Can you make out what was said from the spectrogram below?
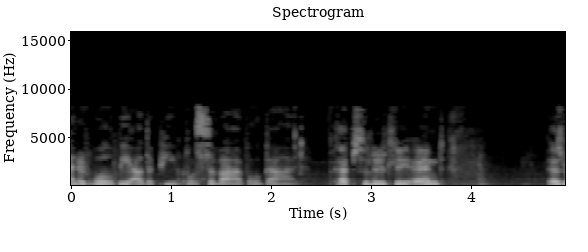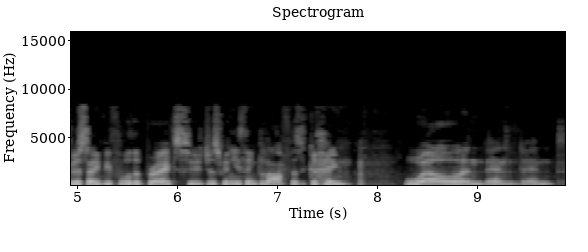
And it will be other people's survival guide. Absolutely. And as we were saying before the break, Sue, just when you think life is going well and, and, and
